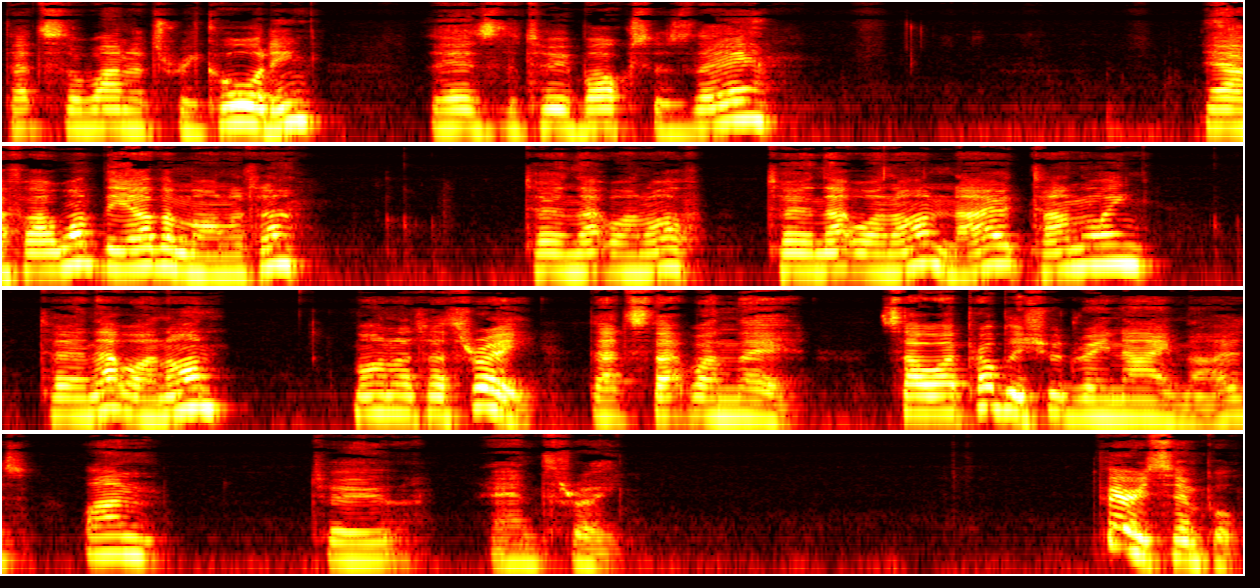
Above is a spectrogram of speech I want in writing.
That's the one it's recording. There's the two boxes there. Now, if I want the other monitor, turn that one off, turn that one on. No, tunneling. Turn that one on. Monitor 3. That's that one there. So I probably should rename those. One, two, and three. Very simple.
